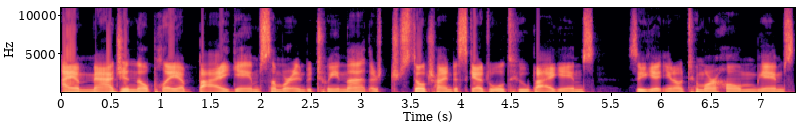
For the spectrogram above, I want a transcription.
I imagine they'll play a bye game somewhere in between that. They're still trying to schedule two bye games, so you get you know two more home games,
